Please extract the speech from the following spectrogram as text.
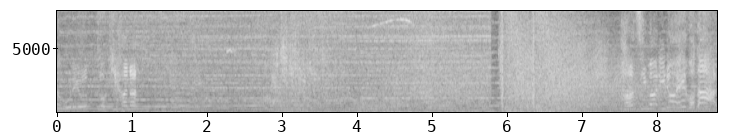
が俺を解き放つ。始まりのエゴだ。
